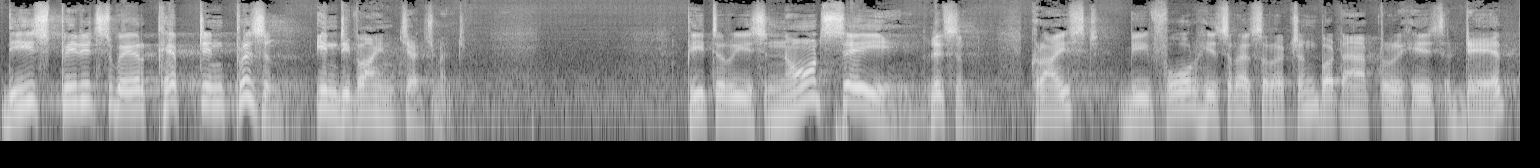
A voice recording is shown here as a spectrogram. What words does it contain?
these spirits were kept in prison in divine judgment. Peter is not saying, listen, Christ before his resurrection, but after his death,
